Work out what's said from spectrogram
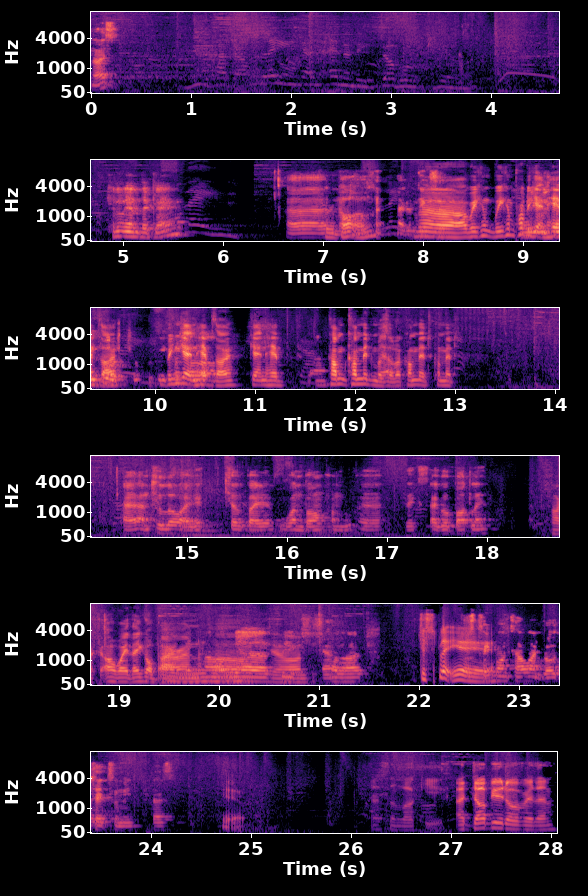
Nice. You have slain an enemy double kill. Can we end the game? Uh, no, bottom? No, so. no, we can we can probably I get inhib though. push- We can get inhib though. Get inhib. Come come mid, Mozilla. Come mid. Come mid. Uh, I'm too low. I get killed by one bomb from uh, Ziggs. I go bot lane. Okay. Oh wait, they got Baron. Baron. Oh, Oh, yeah, God. Ziggs is. Just split, yeah, Just yeah, take yeah. one tower and rotate to me, guys. yeah. That's unlucky. I W'd over them.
